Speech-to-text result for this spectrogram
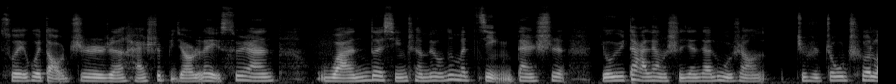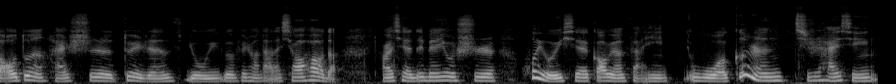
所以会导致人还是比较累，虽然。玩的行程没有那么紧，但是由于大量的时间在路上，就是舟车劳顿，还是对人有一个非常大的消耗的。而且那边又是会有一些高原反应，我个人其实还行，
